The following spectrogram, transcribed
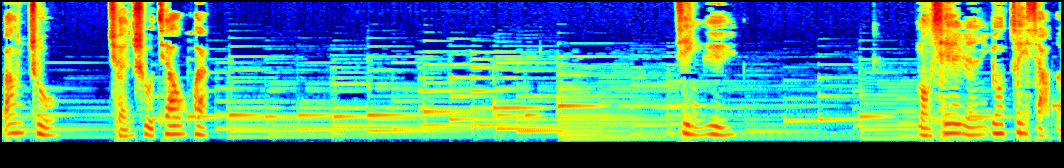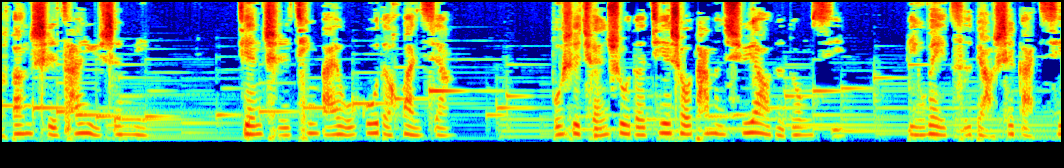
帮助、权术交换。禁欲，某些人用最小的方式参与生命，坚持清白无辜的幻象，不是全数的接受他们需要的东西，并为此表示感谢。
